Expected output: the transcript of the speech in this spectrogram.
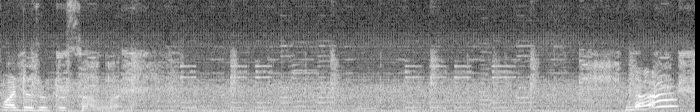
Why doesn't this sound right? No?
